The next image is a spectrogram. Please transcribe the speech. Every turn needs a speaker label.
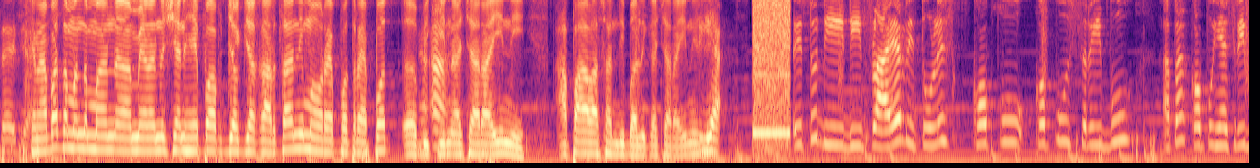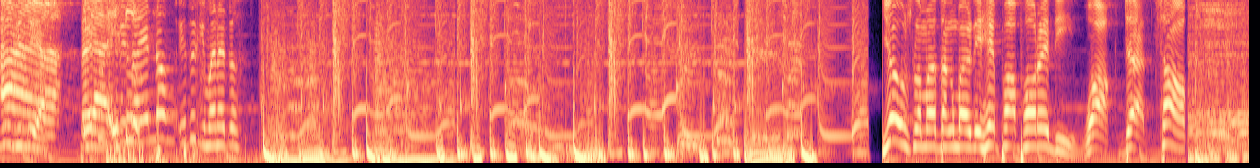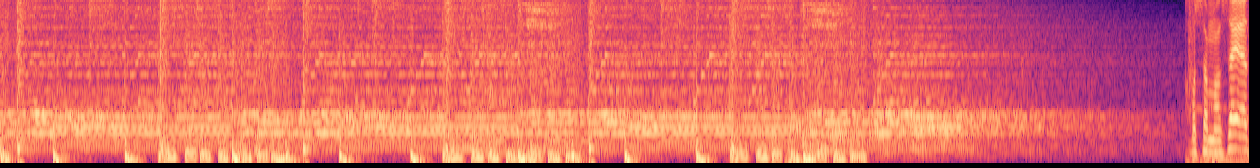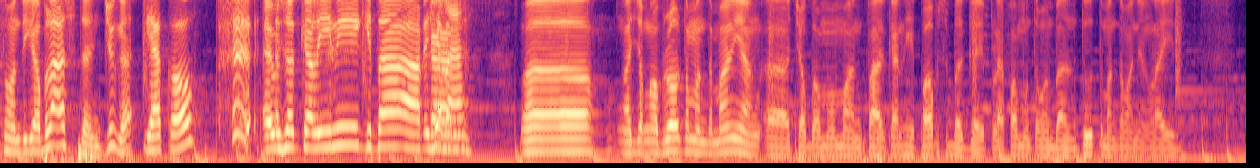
Speaker 1: Itu.
Speaker 2: Kenapa teman-teman uh, Melanesian Hip Hop Yogyakarta nih mau repot-repot uh, bikin acara ini? Apa alasan dibalik acara ini sih?
Speaker 1: Iya. Itu di di flyer ditulis kopu kopu seribu apa kopunya seribu
Speaker 3: Ah,
Speaker 1: gitu ya. Nah
Speaker 3: iya,
Speaker 1: itu
Speaker 3: itu-
Speaker 1: ceritain dong itu gimana tuh?
Speaker 2: Yo, selamat datang kembali di Hip Hop Already. Walk that talk. Bersama saya Tuhan 13 dan juga
Speaker 1: Yako.
Speaker 2: episode kali ini kita
Speaker 1: siapa?
Speaker 2: akan eh, ngajak ngobrol teman-teman yang eh, coba memanfaatkan hip hop sebagai platform untuk membantu teman-teman yang lain.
